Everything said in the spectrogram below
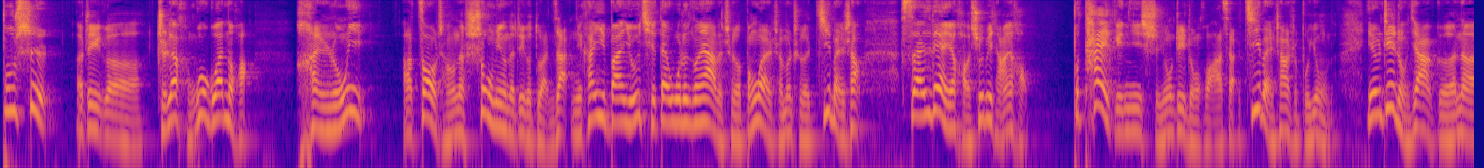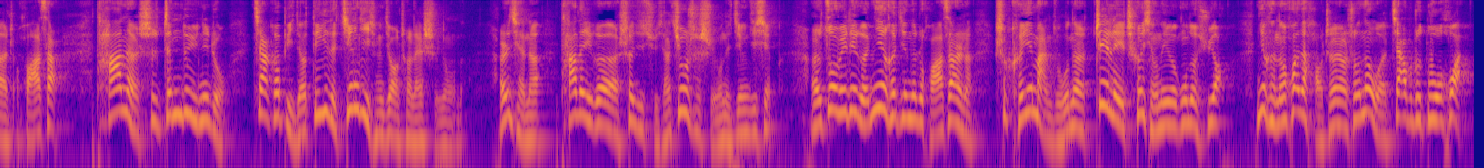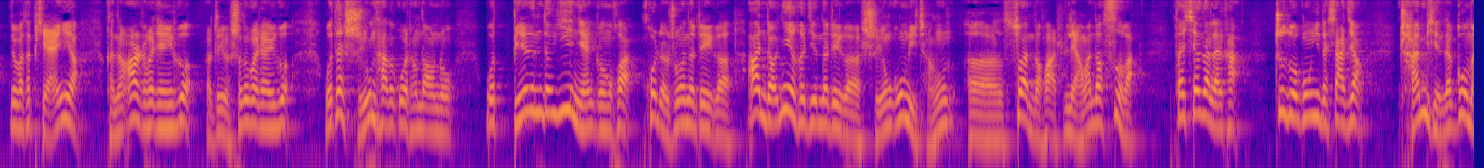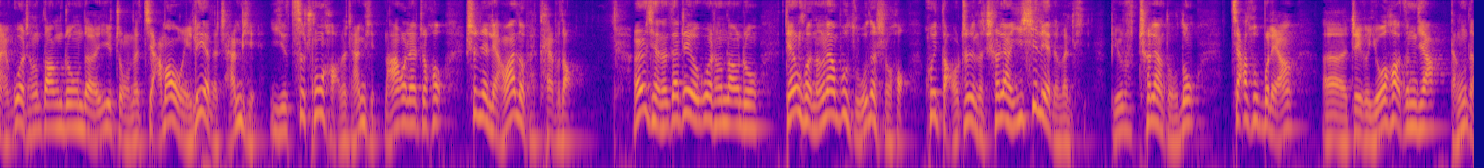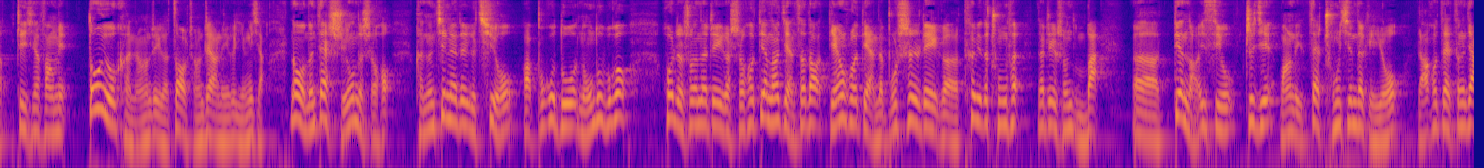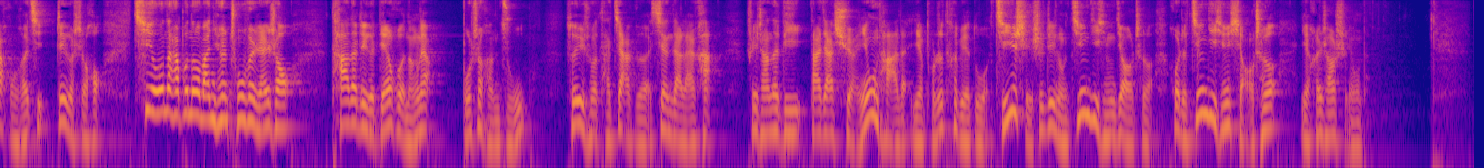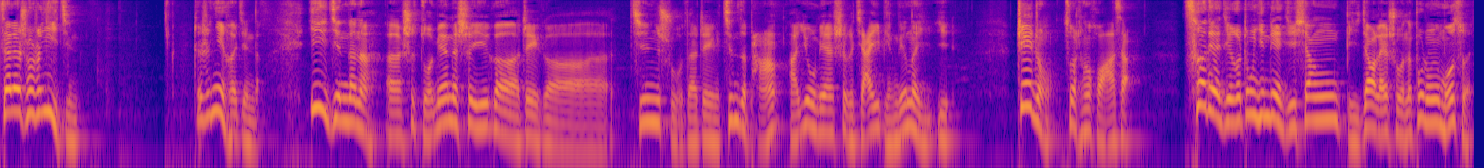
不是啊这个质量很过关的话，很容易啊造成呢寿命的这个短暂。你看，一般尤其带涡轮增压的车，甭管什么车，基本上 4S 店也好，修配厂也好，不太给你使用这种华塞，基本上是不用的。因为这种价格呢，华塞它呢是针对于那种价格比较低的经济型轿车来使用的。而且呢，它的一个设计取向就是使用的经济性，而作为这个镍合金的这华塞呢，是可以满足呢这类车型的一个工作需要。你可能换在好车上，说那我架不住多换，对吧？它便宜啊，可能二十块钱一个，啊，这个十多块钱一个。我在使用它的过程当中，我别人都一年更换，或者说呢，这个按照镍合金的这个使用公里程呃算的话是两万到四万，但现在来看，制作工艺的下降。产品在购买过程当中的一种的假冒伪劣的产品，以次充好的产品拿回来之后，甚至两万都开不到。而且呢，在这个过程当中，点火能量不足的时候，会导致呢车辆一系列的问题，比如说车辆抖动、加速不良，呃，这个油耗增加等等这些方面都有可能这个造成这样的一个影响。那我们在使用的时候，可能进来这个汽油啊不够多，浓度不够，或者说呢这个时候电脑检测到点火点的不是这个特别的充分，那这个时候怎么办？呃，电脑 ECU 直接往里再重新的给油，然后再增加混合气，这个时候汽油呢还不能完全充分燃烧，它的这个点火能量不是很足。所以说它价格现在来看非常的低，大家选用它的也不是特别多。即使是这种经济型轿车或者经济型小车，也很少使用它。再来说说一金，这是逆合金的。一金的呢，呃，是左边呢是一个这个金属的这个金字旁啊，右边是个甲乙丙丁的乙。这种做成华塞，侧电极和中心电极相比较来说呢，不容易磨损，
